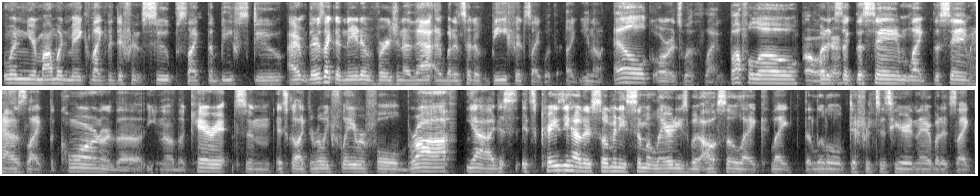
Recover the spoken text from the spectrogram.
when your mom would make like the different soups, like the beef stew. I there's like a native version of that, but instead of beef, it's like with like you know elk or it's with like buffalo. Oh Oh, but okay. it's like the same like the same has like the corn or the you know the carrots and it's got like the really flavorful broth yeah i just it's crazy how there's so many similarities but also like like the little differences here and there but it's like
